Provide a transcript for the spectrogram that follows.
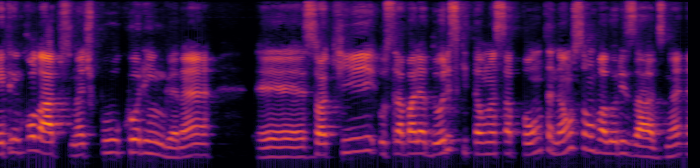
entra em colapso, né? Tipo o Coringa, né? É, só que os trabalhadores que estão nessa ponta não são valorizados, né?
